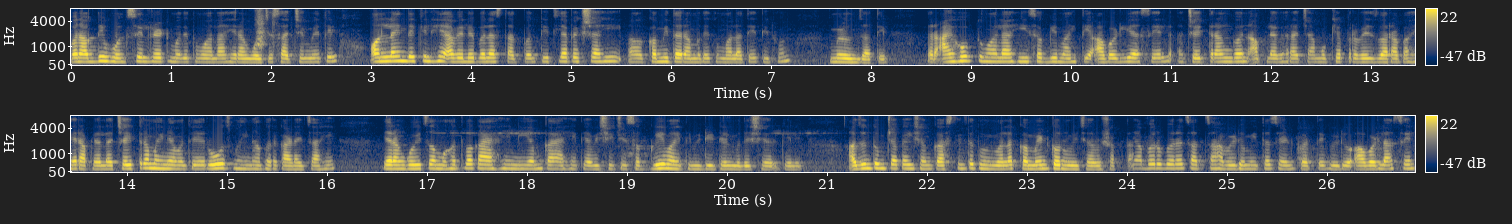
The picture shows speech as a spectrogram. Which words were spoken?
पण अगदी होलसेल रेटमध्ये तुम्हाला हे रांगोळीचे साचे मिळतील. ऑनलाईन देखील हे अवेलेबल असतात पण तिथल्यापेक्षाही कमी दरामध्ये तुम्हाला ते तिथून मिळून जातील. तर आय होप तुम्हाला ही सगळी माहिती आवडली असेल. चैत्रांगण आपल्या घराच्या मुख्य प्रवेशद्वाराबाहेर आपल्याला चैत्र महिन्यामध्ये रोज महिनाभर काढायचं आहे. या रांगोळीचं महत्त्व काय आहे नियम काय आहेत याविषयीची सगळी माहिती मी डिटेलमध्ये शेअर केली. अजून तुमच्या काही शंका असतील तर तुम्ही मला कमेंट करून विचारू शकता. याबरोबरच आजचा हा व्हिडिओ मी इथं सेंड करते. व्हिडिओ आवडला असेल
